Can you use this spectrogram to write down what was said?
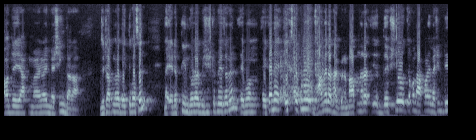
আমাদের এই আকমাই মেশিন দ্বারা। যেটা আপনারা দেখতে পাচ্ছেন এটা তিন ডলার বিশিষ্ট পেয়ে যাবেন এবং এখানে এক্সট্রা কোনো ঝামেলা থাকবে না বা আপনারা দেশীয় যখন আপনার মেশিনটি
